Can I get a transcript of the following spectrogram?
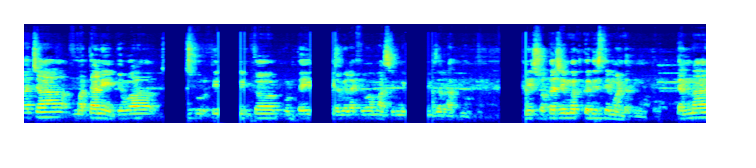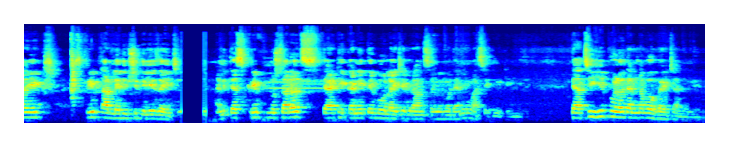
स्वतःच्या मताने किंवा स्फूर्तीयुक्त कोणत्याही सभेला किंवा मासिक हजर राहत नव्हते आणि स्वतःचे मत कधीच ते मांडत नव्हते. त्यांना एक स्क्रिप्ट आदल्या दिवशी दिली जायची. आणि त्या स्क्रिप्टनुसारच त्या ठिकाणी ते बोलायचे ग्रामसभेमध्ये आणि मासिक मिटिंगमध्ये त्याची ही फळं त्यांना भोगायची आलेली आहेत.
